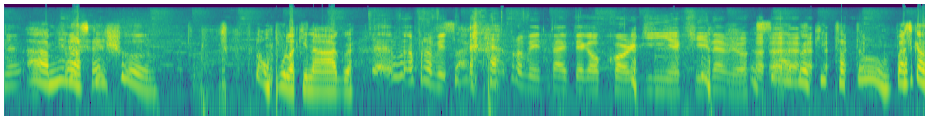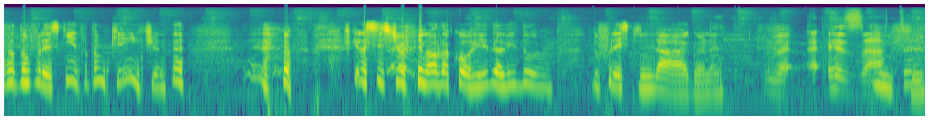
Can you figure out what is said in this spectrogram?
É. Ah, me lasquei, deixa eu. Dar um pulo aqui na água. É, Aproveitar, aproveitar e pegar o corguinho aqui, né, meu? Essa água aqui tá tão. Parece que ela tá tão fresquinha, tá tão quente, né? Acho que ele assistiu o final da corrida ali do, do fresquinho da água, né? É, Exato. Enfim.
